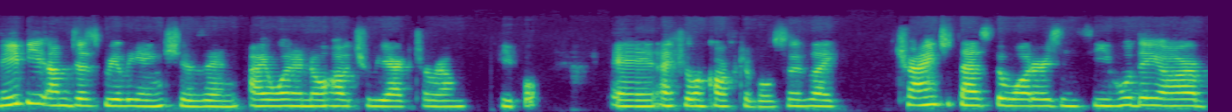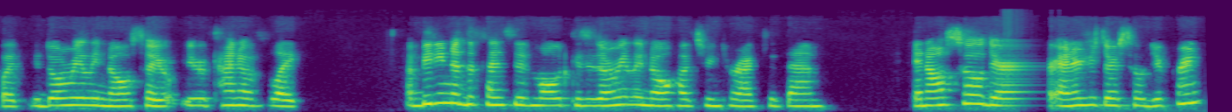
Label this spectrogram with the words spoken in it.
maybe I'm just really anxious and I want to know how to react around people and I feel uncomfortable. So it's like trying to test the waters and see who they are, but you don't really know. So you're, you're kind of like a bit in a defensive mode because you don't really know how to interact with them. And also their energies are so different.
